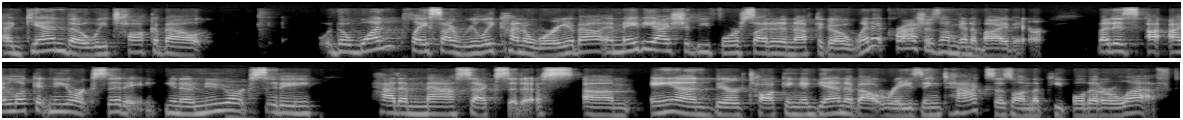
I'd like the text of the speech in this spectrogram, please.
Again, though, we talk about the one place I really kind of worry about, and maybe I should be foresighted enough to go, when it crashes, I'm going to buy there. But is I, look at New York City, you know, New York mm-hmm. City had a mass exodus. Um, and they're talking again about raising taxes on the people that are left.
